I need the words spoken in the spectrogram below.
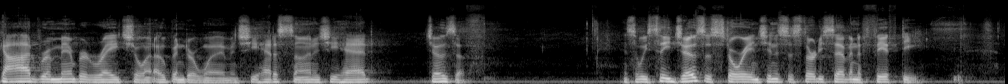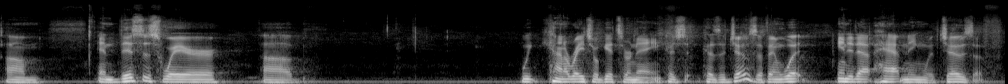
God remembered Rachel and opened her womb, and she had a son, and she had Joseph. And so we see Joseph's story in Genesis 37 to 50. Um, and this is where uh, we kind of Rachel gets her name because of Joseph and what ended up happening with Joseph.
